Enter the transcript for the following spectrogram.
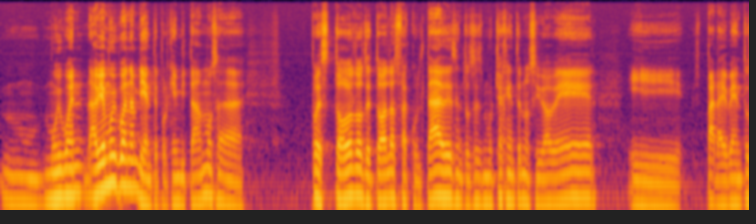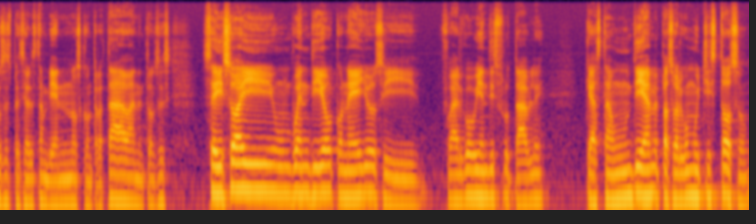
muy buen, había muy buen ambiente porque invitábamos a pues todos los de todas las facultades, entonces mucha gente nos iba a ver y para eventos especiales también nos contrataban, entonces se hizo ahí un buen día con ellos y fue algo bien disfrutable, que hasta un día me pasó algo muy chistoso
